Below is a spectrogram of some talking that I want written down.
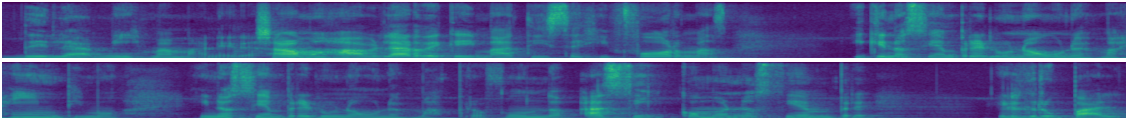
de la misma manera. Ya vamos a hablar de que hay matices y formas y que no siempre el uno a uno es más íntimo y no siempre el uno a uno es más profundo, así como no siempre el grupal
